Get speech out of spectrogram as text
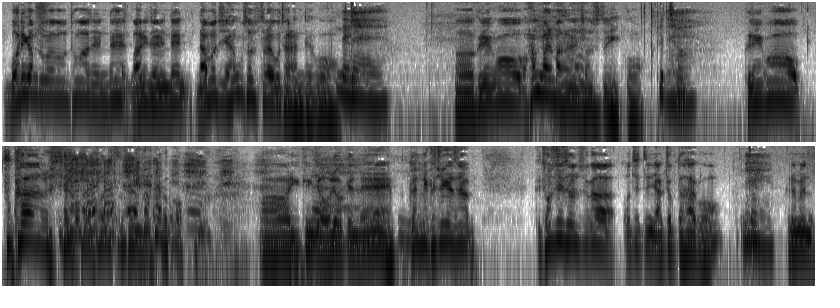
머리 감독하고 통화되는데 말이 되는데 나머지 한국 선수들하고 잘 안 되고 네. 네. 어 그리고 한국말만 하는 선수들이 있고 그렇죠. 네. 그리고 북한을 생각하는 선수들이 있고 아 이게 굉장히 어려웠겠네. 그런데 그 중에서 그 조지 선수가 어쨌든 양쪽 다 하고 네. 그러면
